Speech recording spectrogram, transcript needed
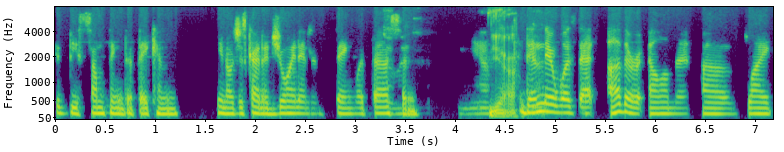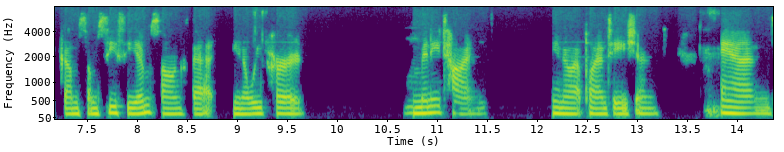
it'd be something that they can, you know, just kind of join in and sing with us. And Yeah. Yeah. then there was that other element of like um, some CCM songs that, you know, we've heard many times, you know, at Plantation. And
